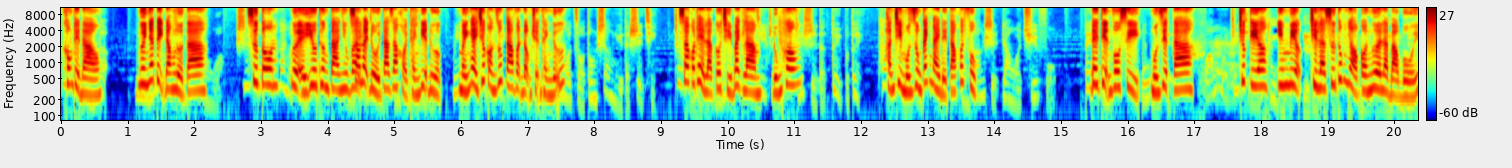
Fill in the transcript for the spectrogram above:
Không thể nào. Ngươi nhất định đang lừa ta. Sư tôn, người ấy yêu thương ta như vậy Sao lại đuổi ta ra khỏi thánh địa được Mấy ngày trước còn giúp ta vận động chuyện thành nữ Sao có thể là cơ chí bạch làm, đúng không Hắn chỉ muốn dùng cách này để ta khuất phục Đê tiện vô sỉ, muốn diệt ta. Trước kia, im miệng, chỉ là sư thúc nhỏ còn ngươi là bảo bối.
